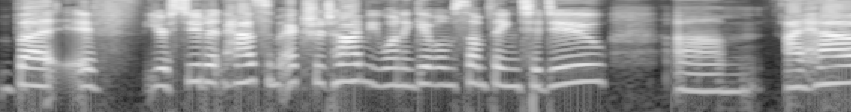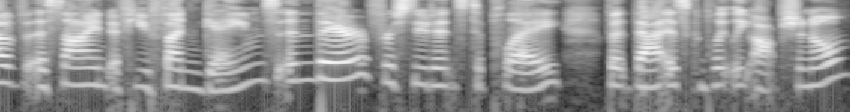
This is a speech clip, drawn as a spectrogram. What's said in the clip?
but if your student has some extra time, you want to give them something to do, um, I have assigned a few fun games in there for students to play, but that is completely optional.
